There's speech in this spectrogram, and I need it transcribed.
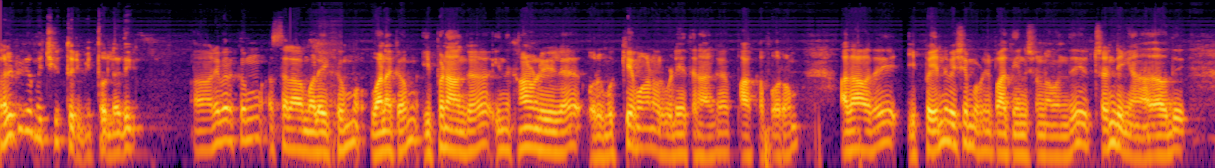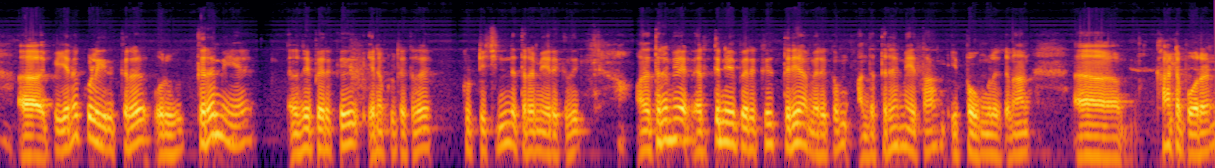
கல்வி அமைச்சு தெரிவித்துள்ளது. அனைவருக்கும் அஸ்ஸலாமு அலைக்கும் வணக்கம். இப்போ நாங்கள் இந்த காணொளியில் ஒரு முக்கியமான ஒரு விடயத்தை நாங்கள் பார்க்க போகிறோம் அதாவது இப்போ என்ன விஷயம் அப்படின்னு பார்த்தீங்கன்னு சொன்னால் வந்து ட்ரெண்டிங்கான அதாவது இப்போ எனக்குள்ளே இருக்கிற ஒரு திறமையை நிறைய பேருக்கு எனக்குள்ள இருக்கிற குட்டி சின்ன திறமை இருக்குது. அந்த திறமையை எத்தனையோ பேருக்கு தெரியாமல் இருக்கும். அந்த திறமையை தான் இப்போ உங்களுக்கு நான் காட்ட போகிறேன்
